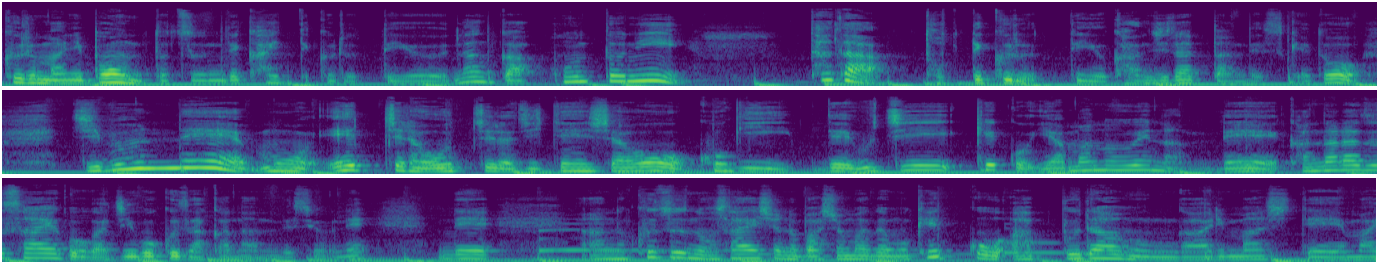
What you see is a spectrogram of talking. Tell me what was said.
車にボンと積んで帰ってくるっていうなんか本当にただ取ってくるっていう感じだったんですけど自分でもうえっちらおっちら自転車をこぎでうち結構山の上なんで必ず最後が地獄坂なんですよね。であのクズの最初の場所までも結構アップダウンがありまして、まあ、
